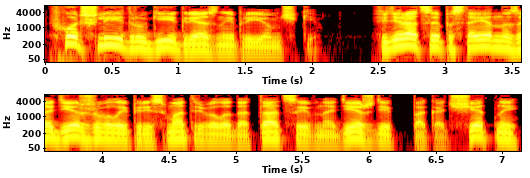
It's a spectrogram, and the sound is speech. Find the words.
В ход шли и другие грязные приемчики. Федерация постоянно задерживала и пересматривала дотации в надежде, пока тщетной,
